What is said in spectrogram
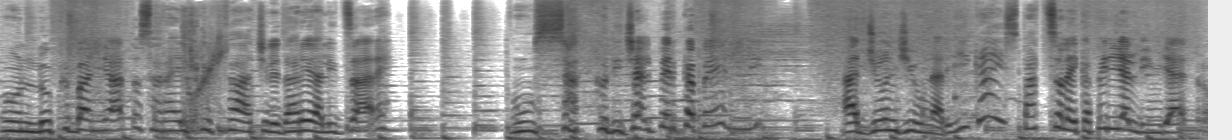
Un look bagnato sarà il più facile da realizzare. Un sacco di gel per capelli. Aggiungi una riga e spazzola i capelli all'indietro.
